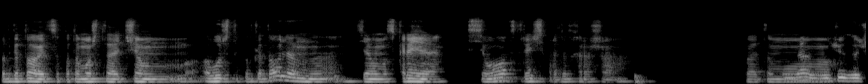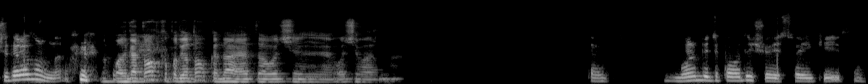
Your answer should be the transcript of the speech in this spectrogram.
подготовиться, потому что чем лучше ты подготовлен, тем скорее всего встреча пройдет хорошо. Поэтому... Да, звучит, звучит разумно. Подготовка, подготовка, да, это очень, очень важно. Так. Может быть, у кого-то еще есть свои кейсы,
